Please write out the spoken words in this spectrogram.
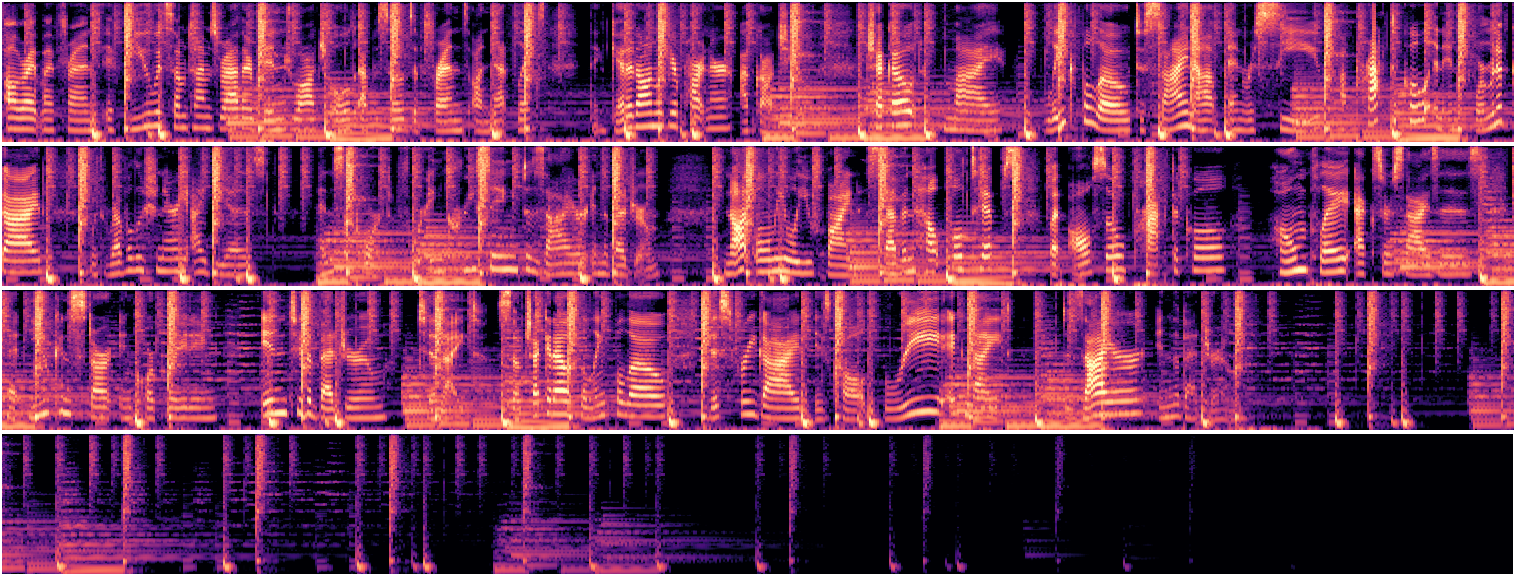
All right, my friend, if you would sometimes rather binge watch old episodes of Friends on Netflix, then get it on with your partner. I've got you check out my link below to sign up and receive a practical and informative guide with revolutionary ideas and support for increasing desire in the bedroom. Not only will you find seven helpful tips, but also practical home play exercises that you can start incorporating into the bedroom tonight. So check it out, the link below. This free guide is called Reignite Desire in the Bedroom.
